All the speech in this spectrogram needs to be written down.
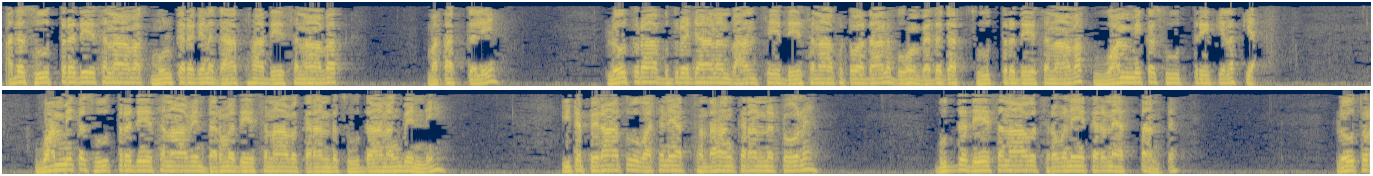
අද සූත්‍ර දේශනාවක් මුල් කරගෙන ගාථා දේශනාවක් මතක් කළේ ලෝතර බුදුරජාණන් වහන්සේ දේශනා කොට වදාළ බොහොම වැදගත් සූත්‍ර දේශනාවක් වම්මික සූත්‍රය කියලා කියන්නේ. වම්මික සූත්‍ර දේශනාවෙන් ධර්ම දේශනාව කරන්න සූදානම් වෙන්නේ. ඊට පෙර ආතුව වචනයක් සඳහන් කරන්නට ඕනේ. බුද්ධ දේශනාව ශ්‍රවණය කරන ඇත්තන්ට ලෝතර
